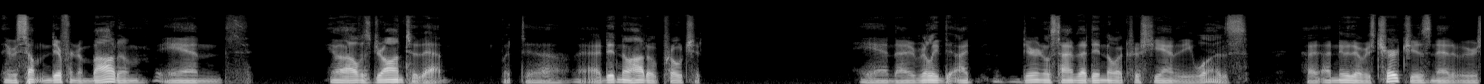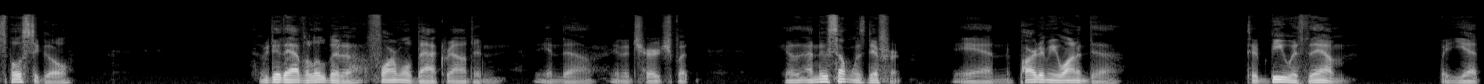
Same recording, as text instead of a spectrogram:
there was something different about them, and you know I was drawn to that, but uh, I didn't know how to approach it, and I really I during those times I didn't know what Christianity was. I, I knew there was churches and that we were supposed to go. We did have a little bit of formal background in in uh, in a church, but you know, I knew something was different, and part of me wanted to to be with them but yet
